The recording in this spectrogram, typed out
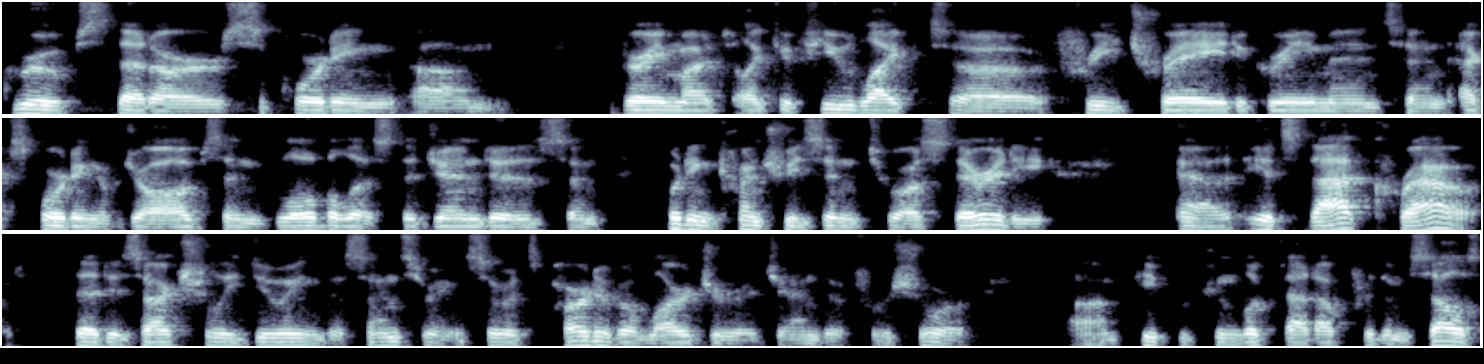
groups that are supporting um, very much like if you liked uh, free trade agreement and exporting of jobs and globalist agendas and putting countries into austerity, uh, it's that crowd that is actually doing the censoring. So it's part of a larger agenda for sure. Um, people can look that up for themselves.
